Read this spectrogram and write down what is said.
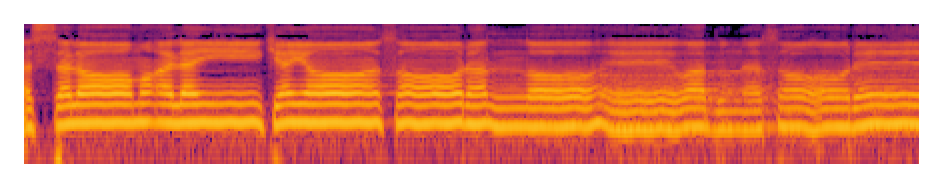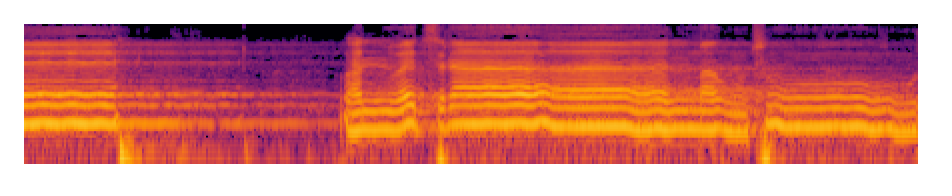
السلام عليك يا ثار الله وابن ثاره والوتر الموتور.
